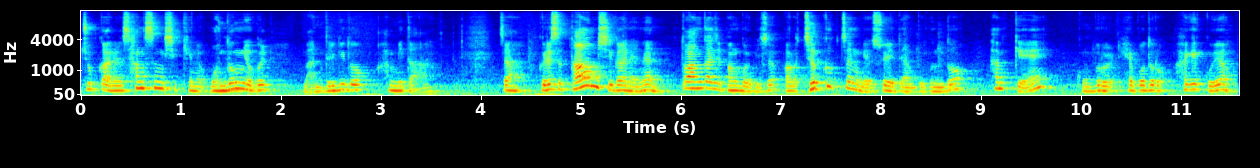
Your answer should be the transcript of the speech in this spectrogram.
주가를 상승시키는 원동력을 만들기도 합니다. 자, 그래서 다음 시간에는 또 한 가지 방법이죠. 바로 적극적 매수에 대한 부분도 함께 공부를 해보도록 하겠고요.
